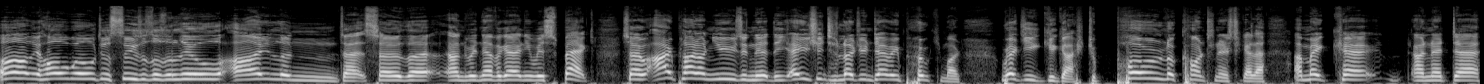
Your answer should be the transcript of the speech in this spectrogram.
oh, the whole world just sees us as a little island, uh, so that, and we never get any respect. So I plan on using the, the ancient legendary Pokemon, Regigigas, to pull the continents together and make, uh, and uh,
